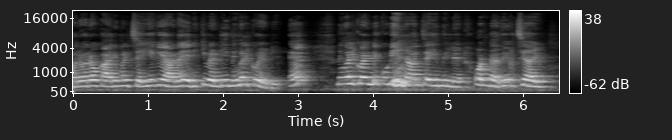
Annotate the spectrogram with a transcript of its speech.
ഓരോരോ കാര്യങ്ങൾ ചെയ്യുകയാണ്. എനിക്ക് വേണ്ടി നിങ്ങൾക്ക് വേണ്ടി. ഏ? നിങ്ങൾക്ക് വേണ്ടി കൂടി ഞാൻ ചെയ്യുന്നില്ലേ? ഉണ്ട് തീർച്ചയായും.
